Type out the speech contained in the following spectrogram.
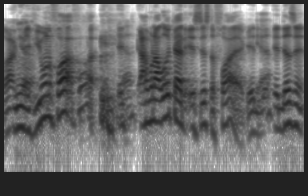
Like Yeah. if you want to fly it, fly it. It- Yeah. I, when I look at it, it's just a flag. It Yeah. it doesn't.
